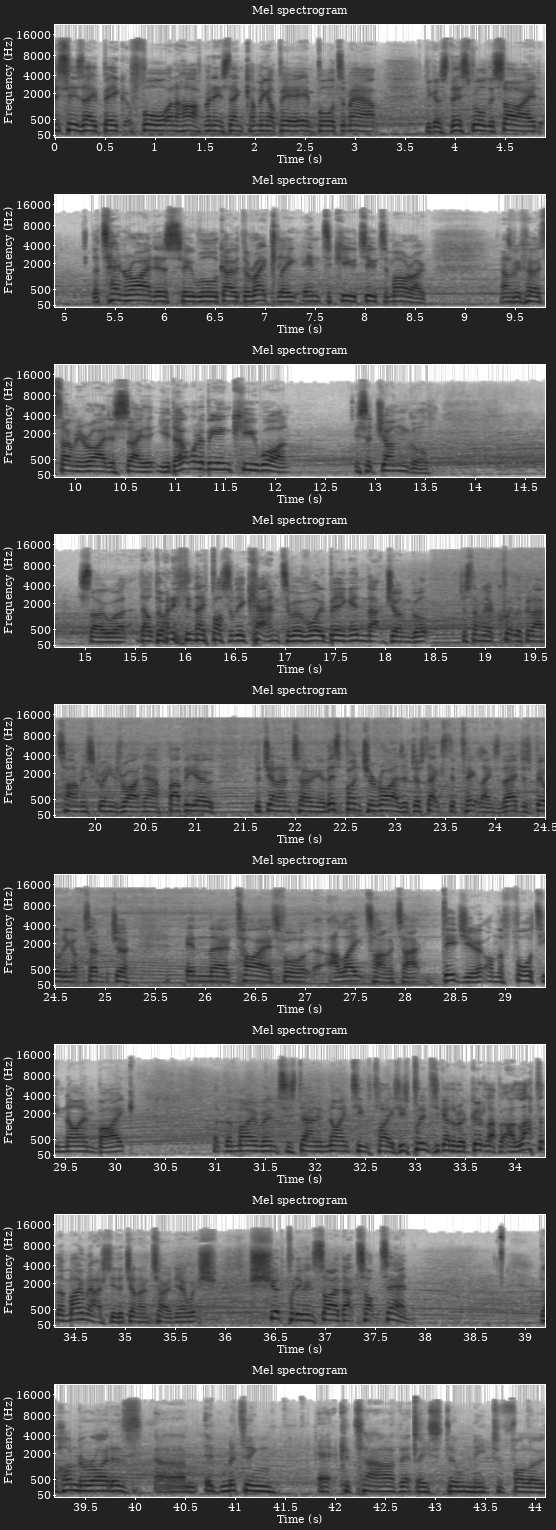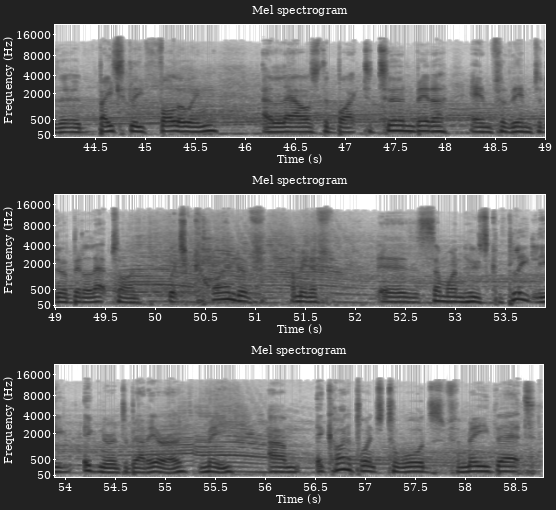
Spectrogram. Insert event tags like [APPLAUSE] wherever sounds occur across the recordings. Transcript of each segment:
This is a big four and a half minutes then coming up here in Portimao because this will decide the 10 riders who will go directly into Q2 tomorrow. As we've heard so many riders say that you don't want to be in Q1, it's a jungle. So uh, they'll do [LAUGHS] anything they possibly can to avoid being in that jungle. Just having a quick look at our timing screens right now. Fabio Di Giannantonio, this bunch of riders have just exited pit lanes. They're just building up temperature in their tyres for a late time attack. Didier on the 49 bike at the moment is down in 19th place. He's putting together a good lap, a lap at the moment actually, Di Giannantonio, which should put him inside that top 10. The Honda riders um, admitting at Qatar that they still need to follow. They're basically following allows the bike to turn better and for them to do a better lap time, which kind of, I mean, if as someone who's completely ignorant about aero, me, um, it kind of points towards for me that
